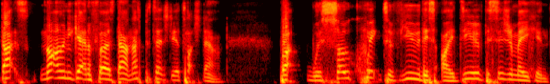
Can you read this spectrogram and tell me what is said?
that's not only getting a first down, that's potentially a touchdown. But we're so quick to view this idea of decision making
